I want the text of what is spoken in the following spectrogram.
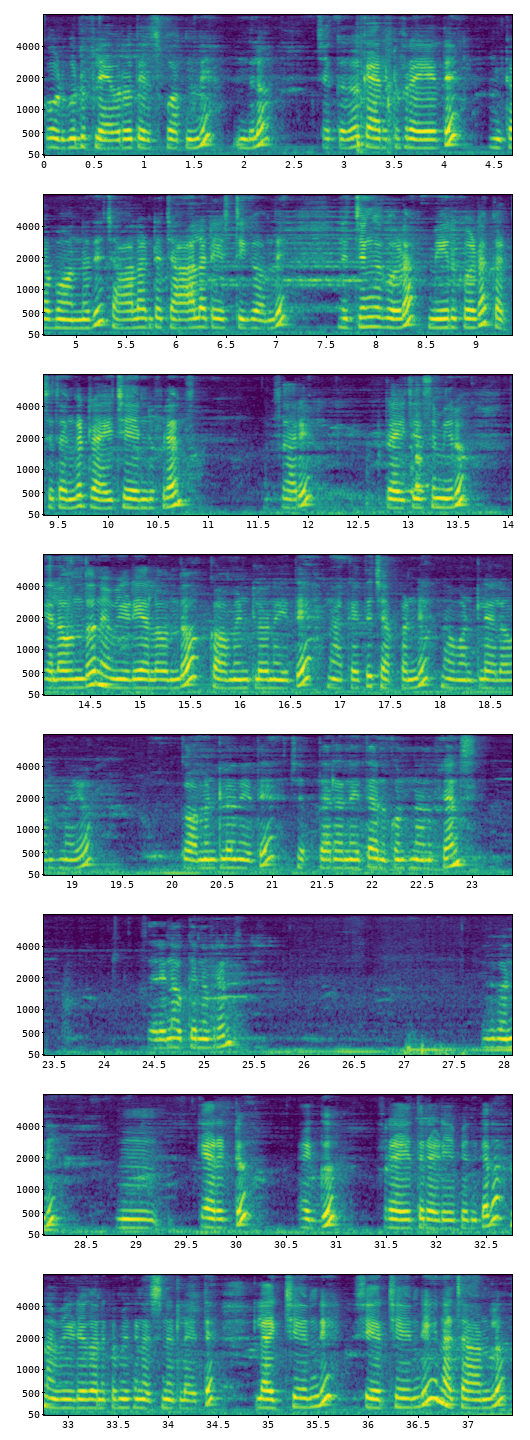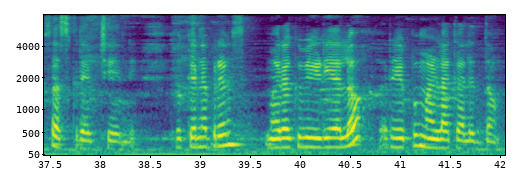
కోడిగుడ్డు ఫ్లేవర్ తెలిసిపోతుంది. ఇందులో చక్కగా క్యారెట్ ఫ్రై అయితే ఇంకా బాగున్నది. చాలా అంటే చాలా టేస్టీగా ఉంది. నిజంగా కూడా మీరు కూడా ఖచ్చితంగా ట్రై చేయండి ఫ్రెండ్స్. ఒకసారి ట్రై చేసి మీరు ఎలా ఉందో నా వీడియో ఎలా ఉందో కామెంట్లోనైతే నాకైతే చెప్పండి. నా వంటలు ఎలా ఉంటున్నాయో కామెంట్లోనైతే చెప్తారని అయితే అనుకుంటున్నాను ఫ్రెండ్స్. సరేనా? ఓకేనా ఫ్రెండ్స్? ఇదిగోండి. క్యారెట్ ఎగ్ ఫ్రై అయితే రెడీ అయిపోయింది కదా. నా వీడియో కనుక మీకు నచ్చినట్లయితే లైక్ చేయండి షేర్ చేయండి నా ఛానల్ సబ్స్క్రైబ్ చేయండి. ఓకేనా ఫ్రెండ్స్? మరొక వీడియోలో రేపు మళ్ళా కలుద్దాం.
